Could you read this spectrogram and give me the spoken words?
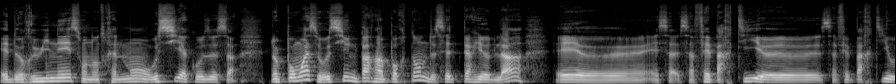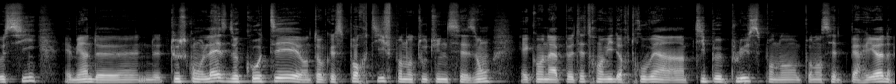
et de ruiner son entraînement aussi à cause de ça. Donc pour moi c'est aussi une part importante de cette période-là et, ça, fait partie, ça fait partie aussi eh bien, de, tout ce qu'on laisse de côté en tant que sportif pendant toute une saison et qu'on a peut-être envie de retrouver un petit peu plus pendant pendant, cette période.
